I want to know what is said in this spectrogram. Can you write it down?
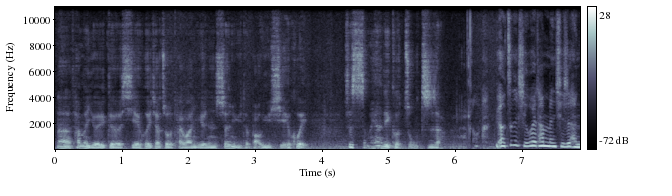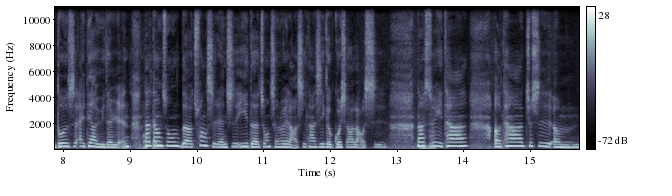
那他们有一个协会叫做台湾原生鱼的保育协会，是什么样的一个组织啊？呃，这个协会他们其实很多都是爱钓鱼的人。Okay. 那当中的创始人之一的钟成瑞老师，他是一个国小老师。那所以他，呃，他就是嗯，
